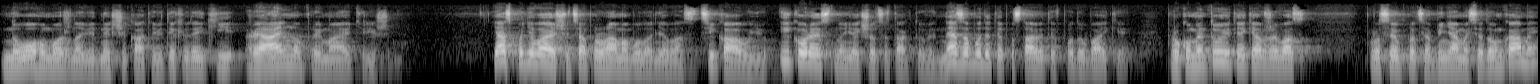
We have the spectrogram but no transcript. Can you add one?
нового можна від них чекати, від тих людей, які реально приймають рішення. Я сподіваюся, що ця програма була для вас цікавою і корисною. Якщо це так, то ви не забудете поставити вподобайки, прокоментуєте, як я вже вас просив про це, обміняємося думками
